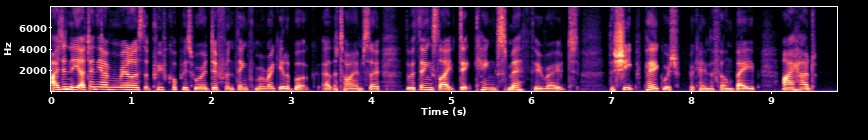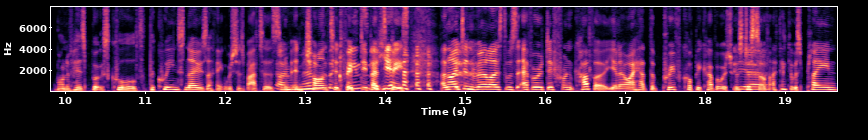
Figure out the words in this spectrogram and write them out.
I didn't. I don't think I even realised that proof copies were a different thing from a regular book at the time. So there were things like Dick King Smith, who wrote The Sheep Pig, which became the film Babe. I had one of his books called The Queen's Nose, I think, which is about a sort of enchanted 50 pence yeah. piece. And I didn't realise there was ever a different cover. You know, I had the proof copy cover, which was yeah. just sort of, I think it was plain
